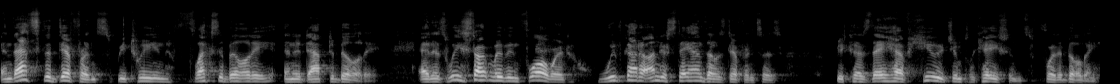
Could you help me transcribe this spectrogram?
And that's the difference between flexibility and adaptability. And as we start moving forward, we've got to understand those differences because they have huge implications for the building.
